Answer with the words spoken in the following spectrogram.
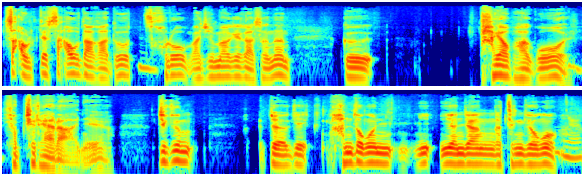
싸울 때 싸우다가도 음. 서로 마지막에 가서는 그 타협하고 음. 협치를 해라 아니에요. 지금 저기 한동훈 위- 위원장 같은 경우 예.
